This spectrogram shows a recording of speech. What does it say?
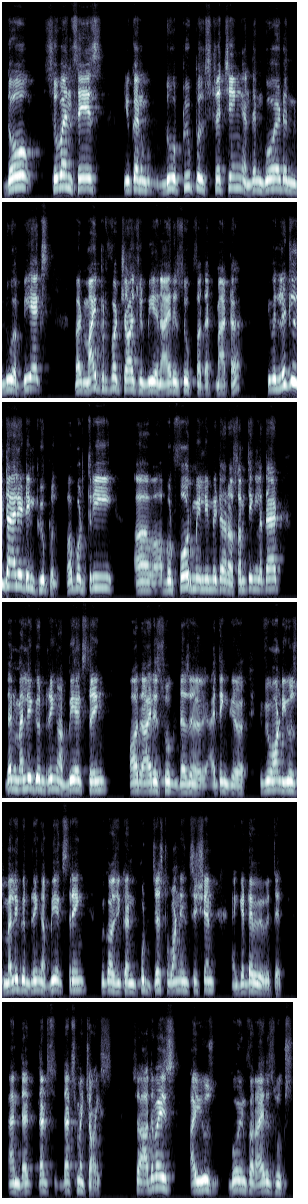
Though Suven says you can do a pupil stretching and then go ahead and do a B-HEX, but my preferred choice will be an iris hook for that matter. A little dilating pupil, about three, uh, about four millimeter or something like that, then Mulligan ring or B-HEX ring or iris hook doesn't. I think uh, if you want to use Mulligan ring or B-HEX ring, because you can put just one incision and get away with it. And that, that's, that's my choice. So otherwise I use go in for iris hooks.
